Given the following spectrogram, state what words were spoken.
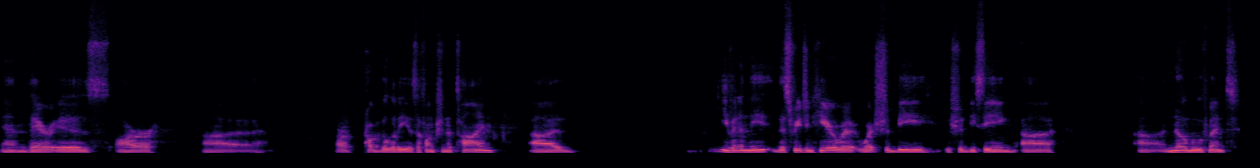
And there is our, uh, our probability as a function of time. Uh, even in the this region here where, where it should be, we should be seeing uh, uh no movement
